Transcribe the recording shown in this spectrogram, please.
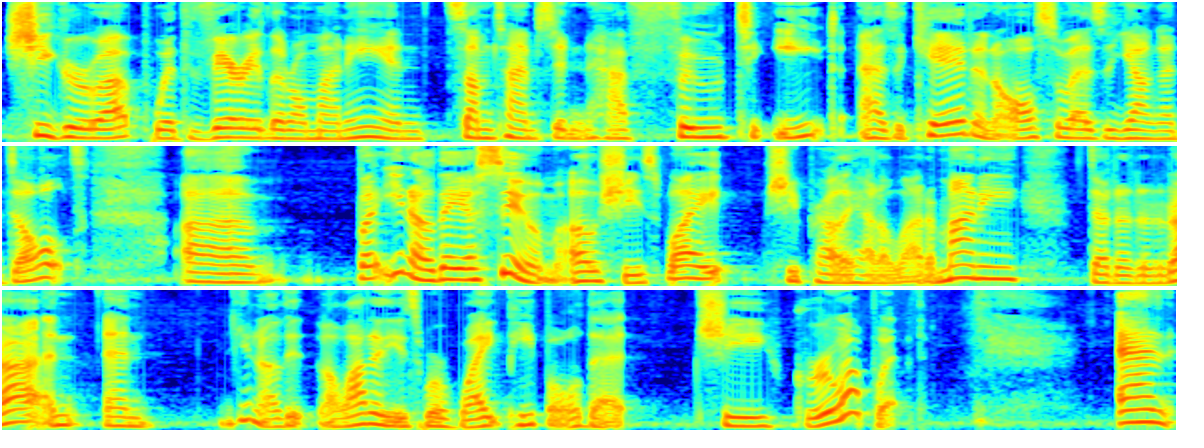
she grew up with very little money and sometimes didn't have food to eat as a kid and also as a young adult. Um, but, you know, they assume, oh, she's white. She probably had a lot of money, da da da da. And, and you know, a lot of these were white people that she grew up with. And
